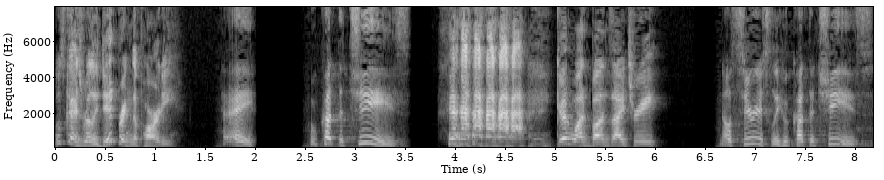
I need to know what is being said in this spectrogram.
Those guys really did bring the party. Hey, who cut the cheese? Good one, Bonsai Tree. No, seriously, who cut the cheese?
